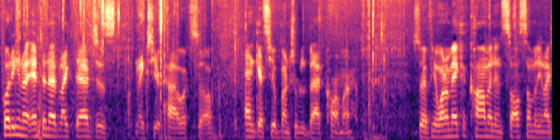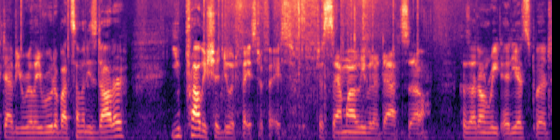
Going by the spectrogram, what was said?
putting it on the internet like that just makes you a coward, so, and gets you a bunch of bad karma. So if you want to make a comment and insult somebody like that, be really rude about somebody's daughter, you probably should do it face to face. Just say, I'm going to leave it at that, so because I don't read idiots, but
